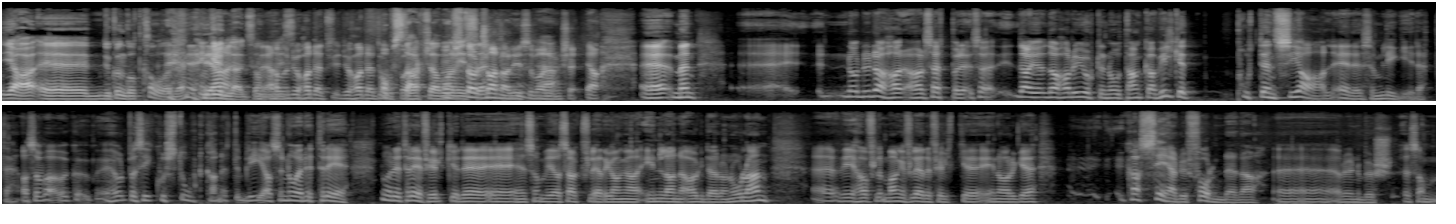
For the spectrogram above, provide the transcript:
Ja, eh, du kan godt kalle det det. En Ja, grunnlagsanalyse. Ja, men du hadde et, du hadde et. Oppstartsanalyse. Oppstartsanalyse var det, Ja. unnskyld. Ja. Eh, men eh, når du da har, har sett på det, så da, da har du gjort deg noen tanker. Hvilket potensial er det som ligger i dette? Altså, hva, jeg holdt på å si, Hvor stort kan dette bli? Altså, Nå er det tre, nå er det tre fylker. Det er som vi har sagt flere ganger, Innlandet, Agder og Nordland. Eh, Vi har fl mange flere fylker i Norge. Hva ser du for deg da, eh, Rune Busch, som,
